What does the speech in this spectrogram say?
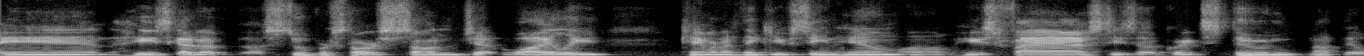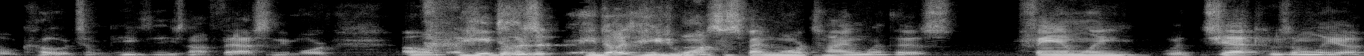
and he's got a, a, superstar son, Jet Wiley. Cameron, I think you've seen him. Um, he's fast. He's a great student. Not the old coach. I mean, he's, he's not fast anymore. Um, he does it. He does. He wants to spend more time with his family. With Jet, who's only a,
